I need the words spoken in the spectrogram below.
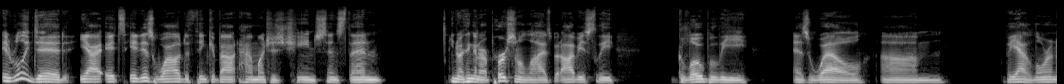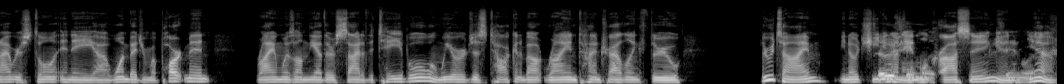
It really did. Yeah, it's it is wild to think about how much has changed since then. You know, I think in our personal lives, but obviously globally as well. Um, but yeah, Lauren and I were still in a uh, one bedroom apartment. Ryan was on the other side of the table, and we were just talking about Ryan time traveling through through time. You know, cheating on Animal. Crossing, and yeah,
